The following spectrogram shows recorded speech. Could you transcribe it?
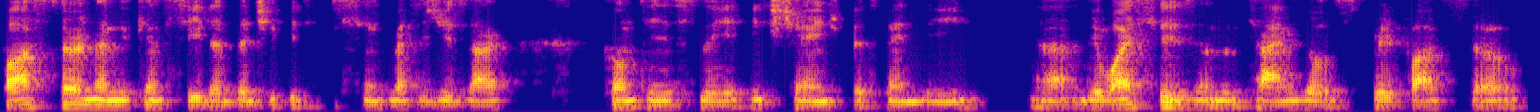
faster, then you can see that the GPTP sync messages are continuously exchanged between the uh, devices and the time goes pretty fast. So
